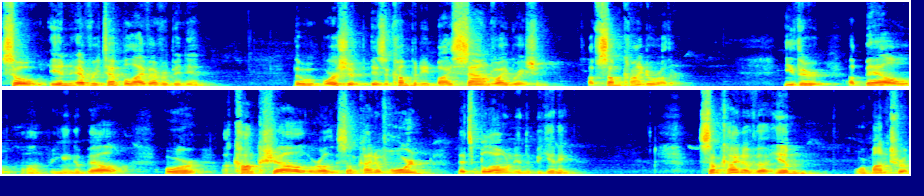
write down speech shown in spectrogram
So, in every temple I've ever been in, the worship is accompanied by sound vibration of some kind or other. Either a bell, uh, ringing a bell, or a conch shell, or some kind of horn that's blown in the beginning, some kind of a hymn or mantra,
